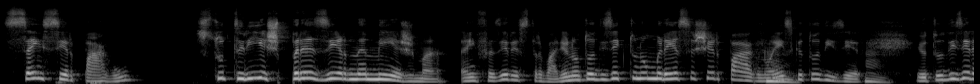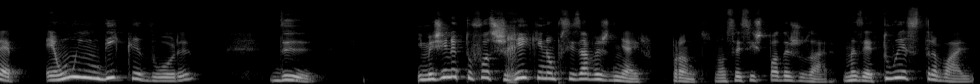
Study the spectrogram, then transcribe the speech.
sem ser pago, se tu terias prazer na mesma em fazer esse trabalho, eu não estou a dizer que tu não mereças ser pago, não é isso Hum. que eu estou a dizer. Hum. Eu estou a dizer é, é um indicador de. Imagina que tu fosses rico e não precisavas de dinheiro. Pronto, não sei se isto pode ajudar, mas é tu esse trabalho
